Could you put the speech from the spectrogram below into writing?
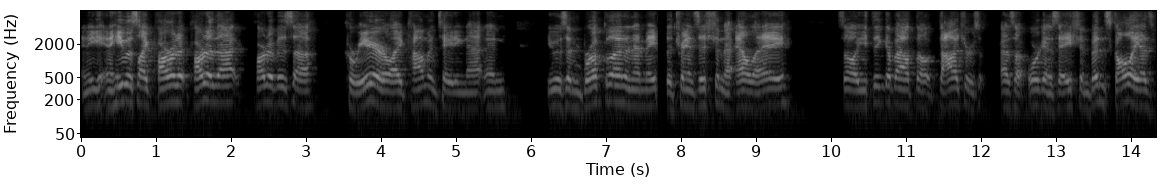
And he and he was like part of part of that part of his uh, career, like commentating that. And he was in Brooklyn and then made the transition to LA. So you think about the Dodgers as an organization. Vin Scully has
